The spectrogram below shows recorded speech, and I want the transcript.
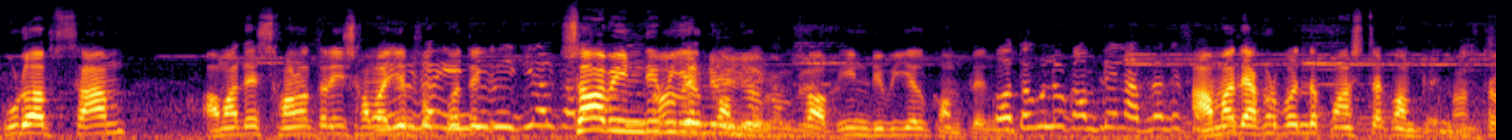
পূরব শাম আমাদের সনাতনী সমাজের পক্ষ থেকে সব? ইন্ডিভিজুয়াল কমপ্লেন সব ইন্ডিভিজুয়াল কমপ্লেন কতগুলো কমপ্লেন আপনাদের আমাদের এখন পর্যন্ত পাঁচটা কমপ্লেন পাঁচটা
